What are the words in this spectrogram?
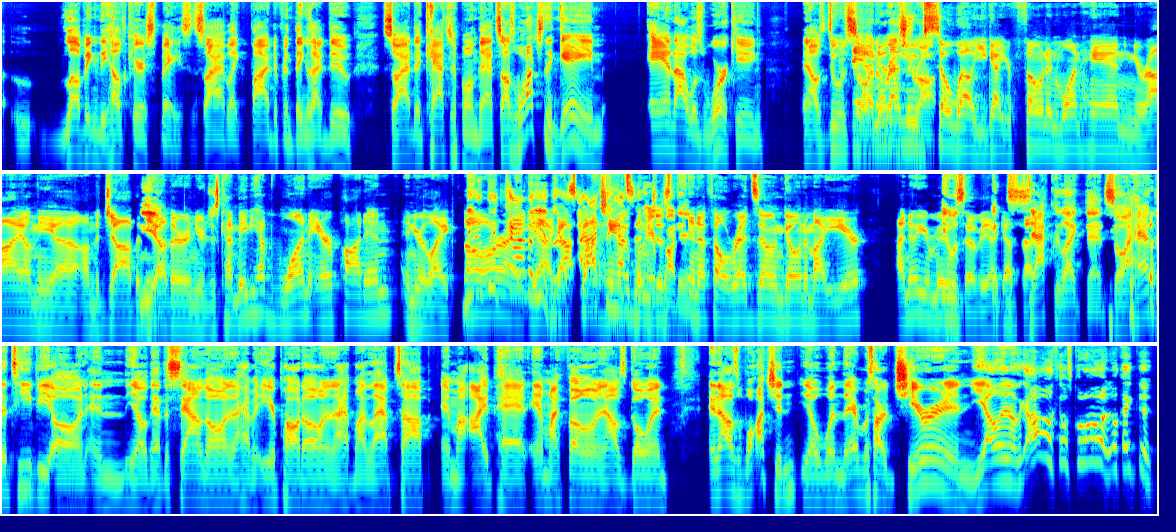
loving the healthcare space. And so I have like five different things I do. So I had to catch up on that. So I was watching the game and I was working and I was doing so at a restaurant. That moves so well. You got your phone in one hand and your eye on the uh, on the job in the yep. other, and you're just kind of maybe have one AirPod in, and you're like, oh, yeah, all right, kinda, yeah, yeah, I got Scott I actually had just in. NFL Red Zone going in my ear. I know your moves, it was Sophie. I got exactly like that. So I had the TV on, and you know they have the sound on, and I have an earpod on, and I have my laptop and my iPad and my phone, and I was going, and I was watching. You know when everyone started cheering and yelling, I was like, oh, okay, what's going on? Okay, good.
